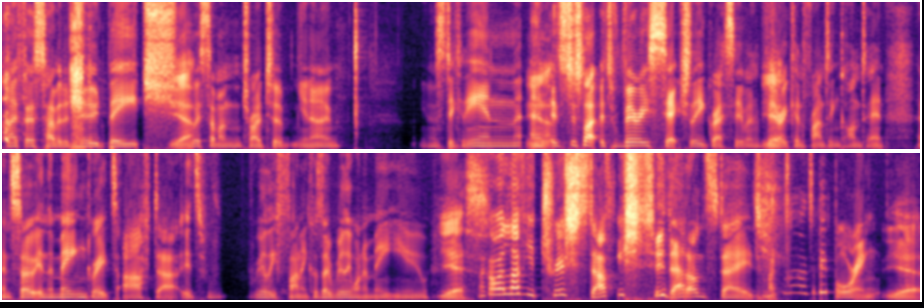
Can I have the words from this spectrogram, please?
my first time at a nude beach, Yeah. where someone tried to, you know, you know, stick it in, Yeah. and it's just like it's very sexually aggressive and very Yeah. confronting content. And so in the meet and greets after, it's really funny because they really want to meet you. Yes. Like, oh, I love your Trish stuff. You should do that on stage. I'm like, no, it's a bit boring. yeah.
